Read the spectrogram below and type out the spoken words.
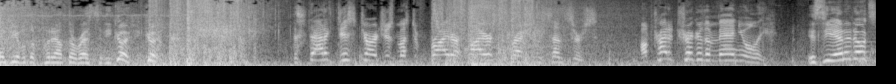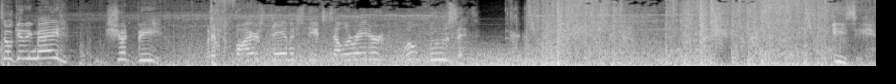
Won't be able to put out the rest of the- Good, good. The static discharges must have fried our fire suppression sensors. I'll try to trigger them manually. Is the antidote still getting made? Should be. But if the fires damage the accelerator, we'll lose it. Easy.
